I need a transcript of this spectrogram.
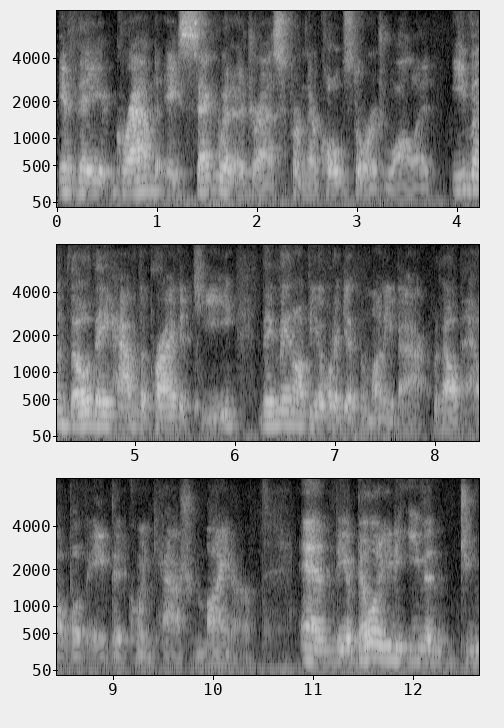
if they grabbed a SegWit address from their cold storage wallet, even though they have the private key, they may not be able to get the money back without the help of a Bitcoin Cash miner. And the ability to even do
